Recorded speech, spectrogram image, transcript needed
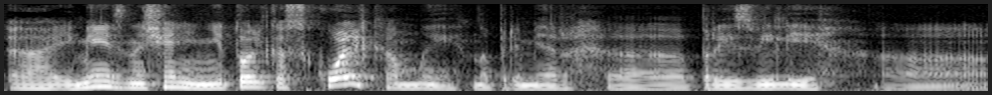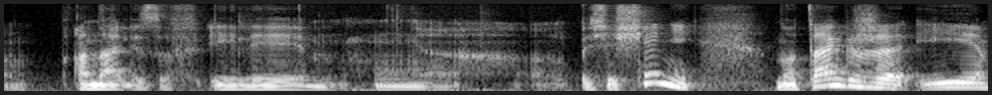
э, имеет значение не только сколько мы, например, э, произвели э, анализов или посещений, но также и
